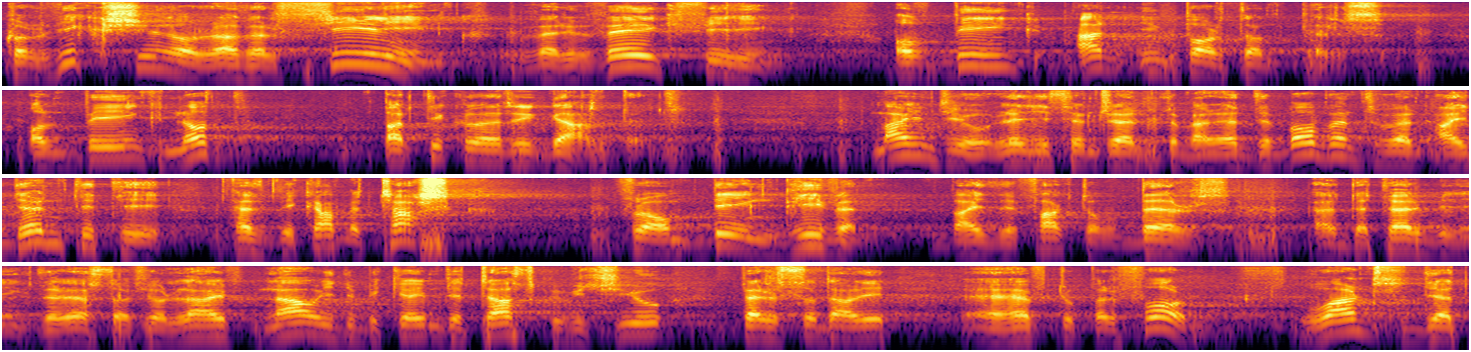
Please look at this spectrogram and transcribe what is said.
conviction or rather feeling, very vague feeling of being an important person, on being not particularly regarded. Mind you, ladies and gentlemen, at the moment when identity has become a task from being given by the fact of birth uh, determining the rest of your life, now it became the task which you personally uh, have to perform once that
